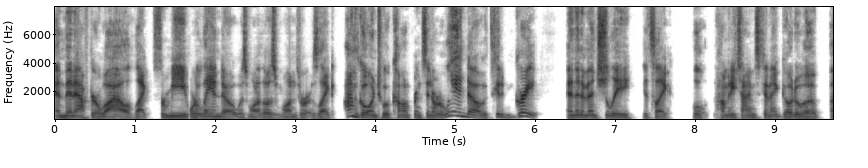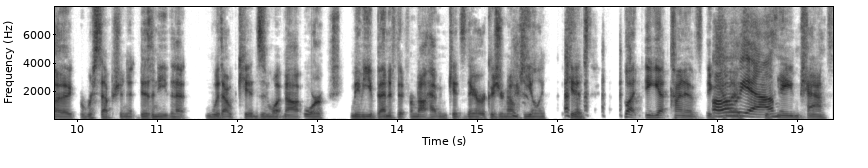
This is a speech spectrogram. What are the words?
And then after a while, like for me, Orlando was one of those ones where it was like, I'm going to a conference in Orlando. It's going to be great. And then eventually it's like, well, how many times can I go to a, a reception at Disney that without kids and whatnot, or maybe you benefit from not having kids there because you're not dealing with kids. But you get kind of, it oh, kind oh, of yeah. the same path.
